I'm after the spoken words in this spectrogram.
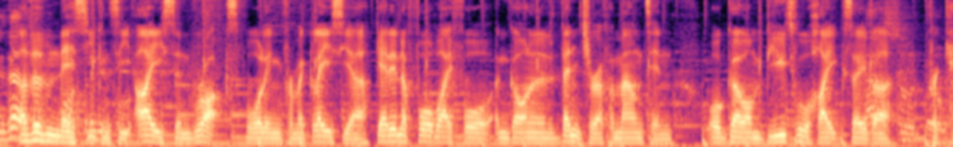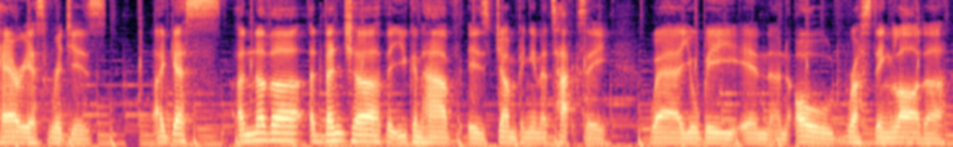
Other than this, you can see ice and rocks falling from a glacier, get in a 4x4 and go on an adventure up a mountain, or go on beautiful hikes over precarious ridges. I guess another adventure that you can have is jumping in a taxi where you'll be in an old rusting Lada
